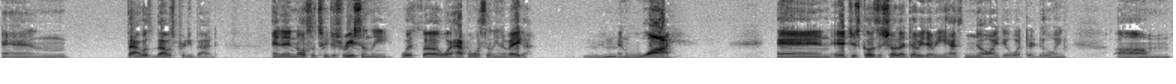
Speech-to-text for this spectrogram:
And that was that was pretty bad. And then also too just recently with uh what happened with Zelina Vega Mm-hmm. and why. And it just goes to show that WWE has no idea what they're doing. Um,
